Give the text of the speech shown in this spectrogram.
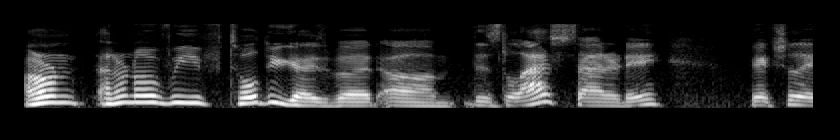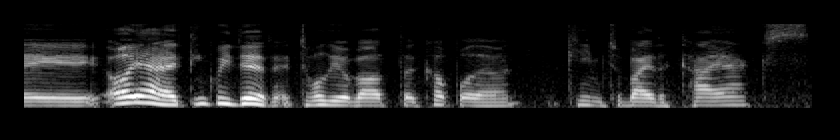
I don't. I don't know if we've told you guys, but um, this last Saturday, we actually. Oh yeah, I think we did. I told you about the couple that came to buy the kayaks.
